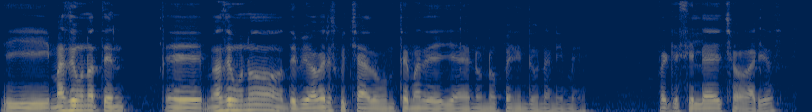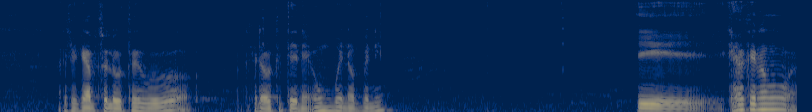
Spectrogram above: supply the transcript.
Y más de uno ten- eh, más de uno debió haber escuchado un tema de ella en un opening de un anime. Porque sí le ha hecho varios. Así que Absolute Duo creo que tiene un buen opening. Y creo que no,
